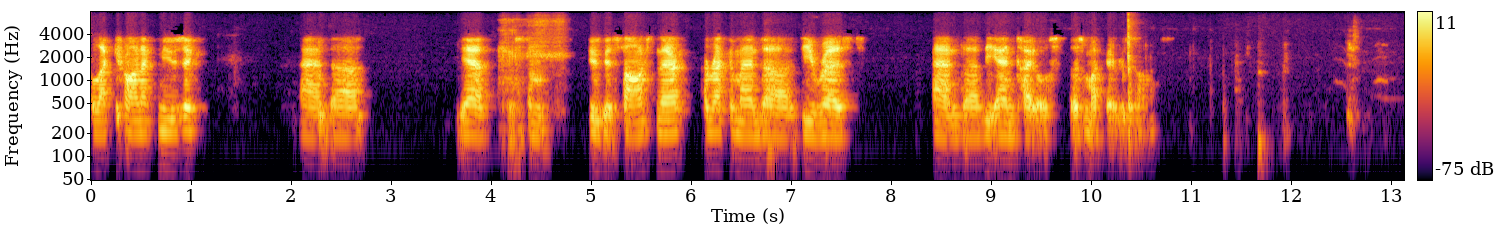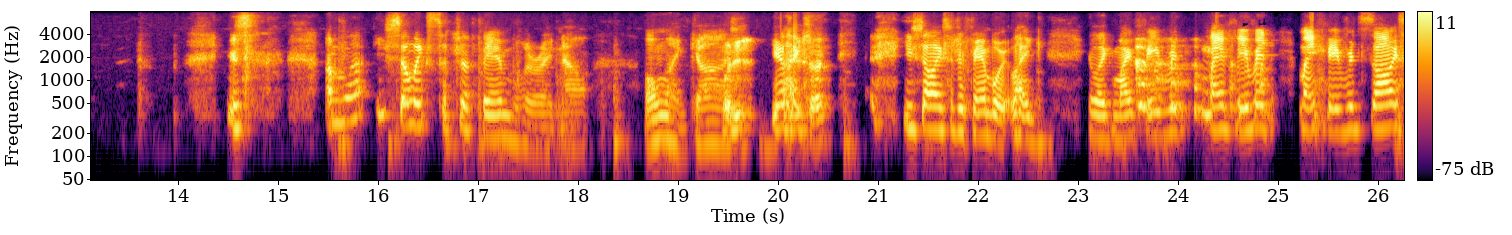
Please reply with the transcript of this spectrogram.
electronic music, and uh, yeah, there's some few good songs in there. I recommend uh, rest and uh, the end titles. Those are my favorite songs. I'm la- you sound like such a fanboy right now. Oh my god. What do you, You're what you like you sound like such a fanboy. Like you're like my favorite, my favorite, my favorite songs.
